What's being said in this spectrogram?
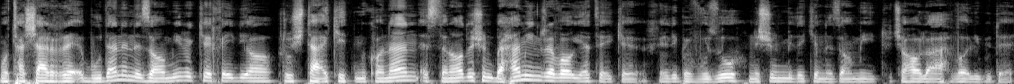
متشرع بودن نظامی رو که خیلی ها روش تأکید می‌کنن استنادشون به همین روایته که خیلی به وضوح نشون میده که نظامی تو چه حال و احوالی بوده.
